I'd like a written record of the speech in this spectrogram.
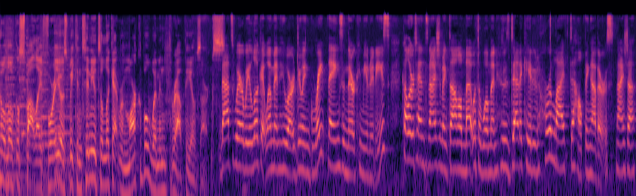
A local spotlight for you as we continue to look at remarkable women throughout the Ozarks. That's where we look at women who are doing great things in their communities. KOLR 10's Nija McDonald met with a woman who's dedicated her life to helping others. Nija.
